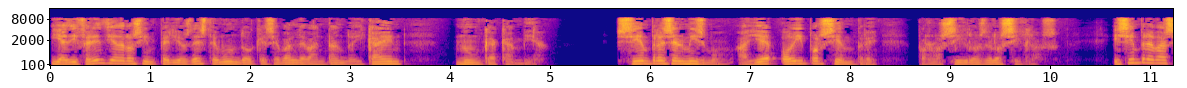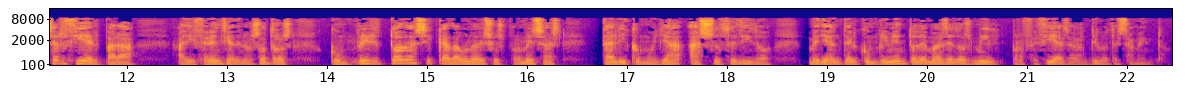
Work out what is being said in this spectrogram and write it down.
y a diferencia de los imperios de este mundo que se van levantando y caen, nunca cambia. Siempre es el mismo, ayer, hoy por siempre, por los siglos de los siglos. Y siempre va a ser fiel para, a diferencia de nosotros, cumplir todas y cada una de sus promesas tal y como ya ha sucedido mediante el cumplimiento de más de dos mil profecías del Antiguo Testamento.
